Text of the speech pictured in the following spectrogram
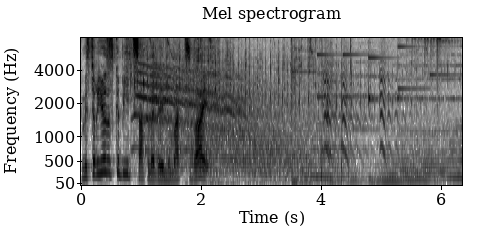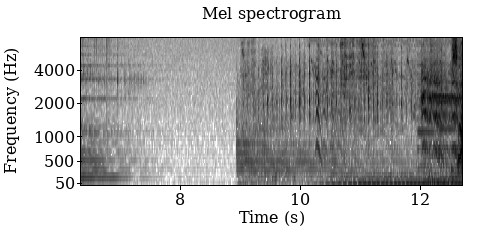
Mysteriöses Gebiet, Sublevel Nummer 2. So.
